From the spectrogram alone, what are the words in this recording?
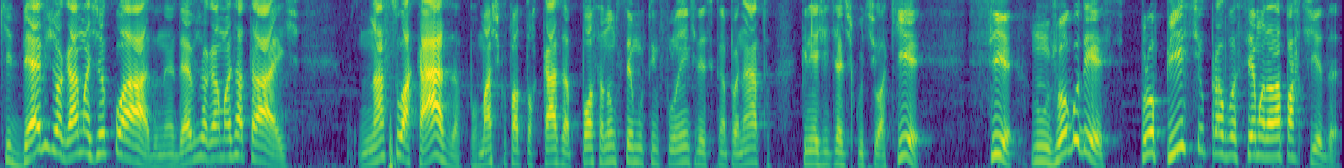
que deve jogar mais recuado, né? deve jogar mais atrás, na sua casa, por mais que o fator casa possa não ser muito influente nesse campeonato, que nem a gente já discutiu aqui, se num jogo desse, propício para você mandar na partida,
